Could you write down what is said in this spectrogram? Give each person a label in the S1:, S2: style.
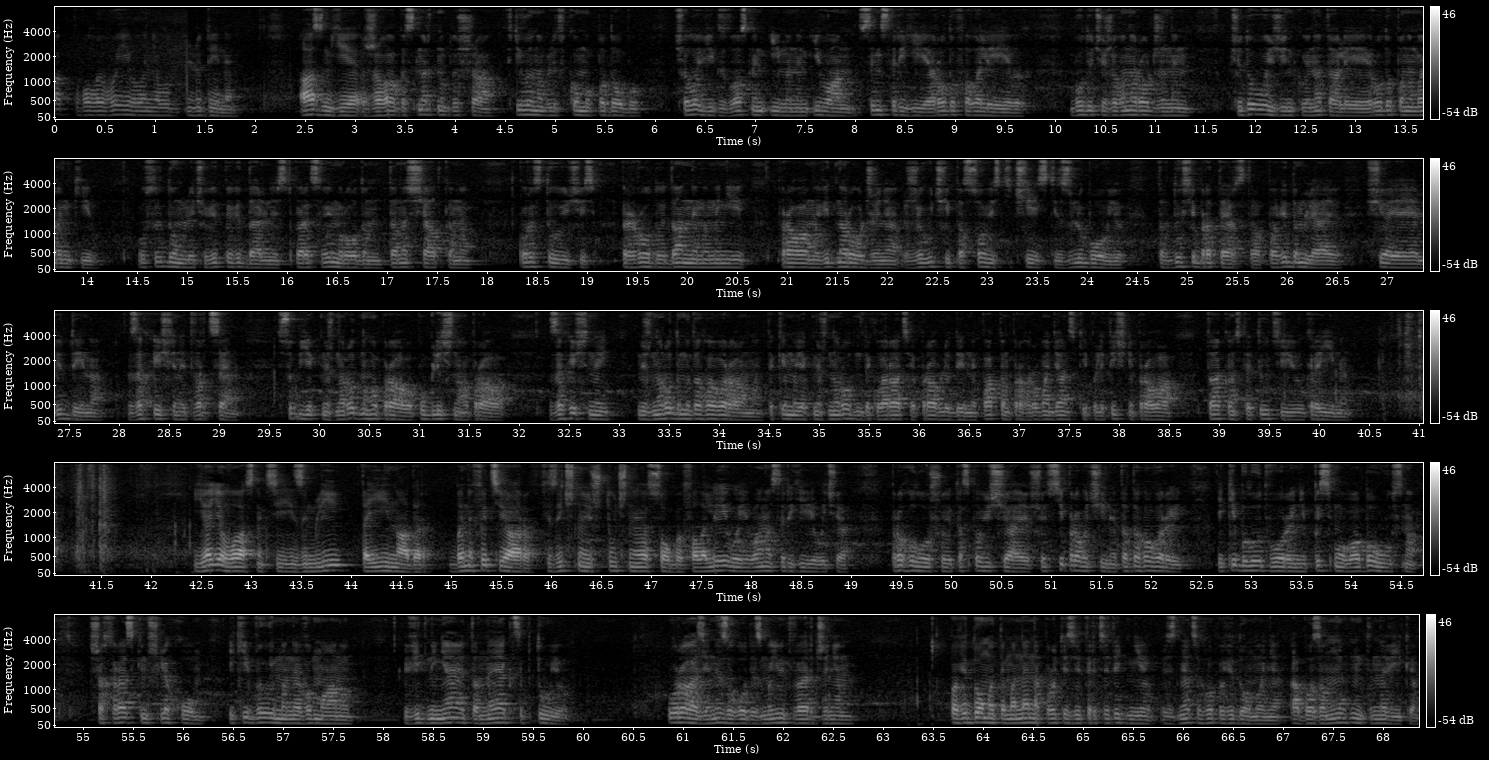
S1: Акт волевиявлення людини. Азм є жива безсмертна душа, втілена в людському подобу. Чоловік з власним іменем Іван, син Сергія, роду Фалалеєвих, будучи живонародженим чудовою жінкою Наталією, роду Пономаренків, усвідомлюючи відповідальність перед своїм родом та нащадками, користуючись природою даними мені правами від народження, живучи по совісті, честі, з любов'ю та в дусі братерства, повідомляю, що я є людина, захищений творцем, суб'єкт міжнародного права, публічного права, захищений міжнародними договорами, такими як Міжнародна декларація прав людини, Пактом про громадянські і політичні права та Конституцією України. Я є власник цієї землі та її надр, бенефіціар фізичної штучної особи Фалалеєва Івана Сергійовича. Проголошую та сповіщаю, що всі правочини та договори, які були утворені письмово або усно, шахрайським шляхом, які ввели мене в оману, відміняю та не акцептую. У разі незгоди з моїм твердженням повідомити мене на протязі 30 днів з дня цього повідомлення або замовкнути навіки.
